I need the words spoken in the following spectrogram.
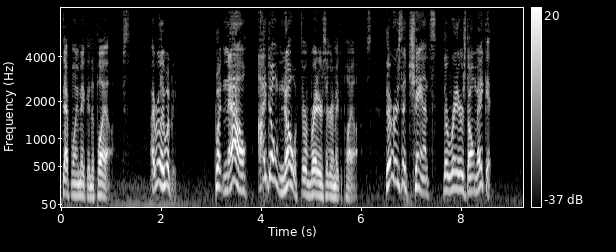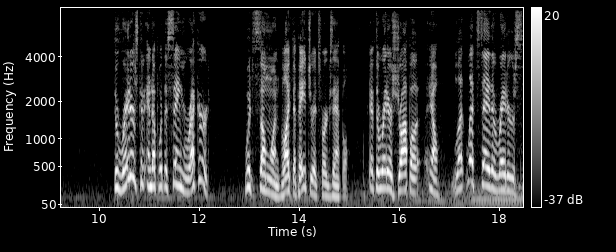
definitely making the playoffs. I really would be. But now, I don't know if the Raiders are going to make the playoffs. There is a chance the Raiders don't make it. The Raiders could end up with the same record with someone like the Patriots, for example. If the Raiders drop a, you know, let let's say the Raiders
